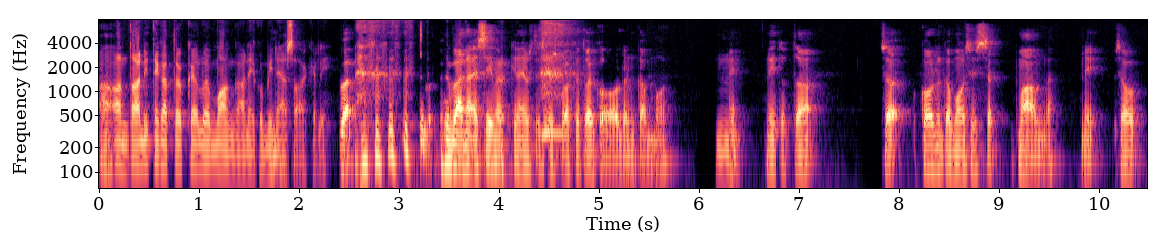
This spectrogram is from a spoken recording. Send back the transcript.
Antaa niiden katsoa, jotka ei lue mangaa, niin kuin minä saakeli. Hyvä. Hyvänä esimerkkinä just esimerkiksi vaikka toi Golden Kamuy. Mm. Niin, niin tota, se siis se manga, niin se on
